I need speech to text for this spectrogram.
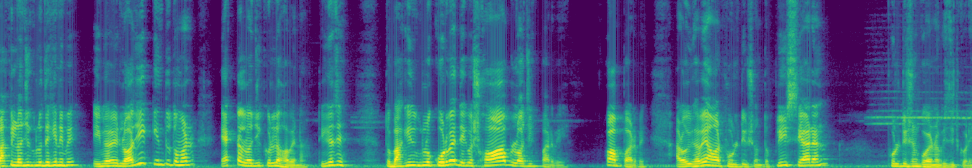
বাকি লজিকগুলো দেখে নেবে। এইভাবে লজিক কিন্তু তোমার একটা লজিক করলে হবে না, ঠিক আছে? তো বাকিগুলো করবে, দেখবে সব লজিক পারবে, সব পারবে। আর ওইভাবে আমার ফুল টিউশন তো please share and full tuition করে নাও ভিজিট করে।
